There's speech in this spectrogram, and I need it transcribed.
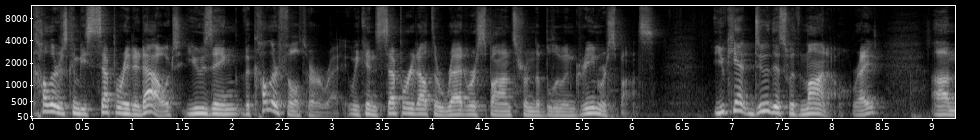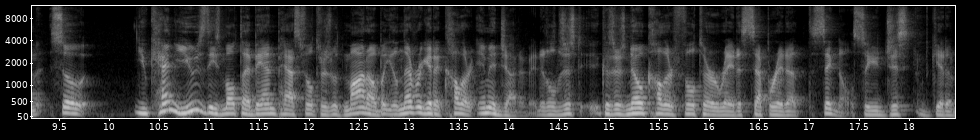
colors can be separated out using the color filter array. We can separate out the red response from the blue and green response. You can't do this with mono, right? Um, so you can use these multi-band pass filters with mono, but you'll never get a color image out of it. It'll just, because there's no color filter array to separate out the signals. So you just get a,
